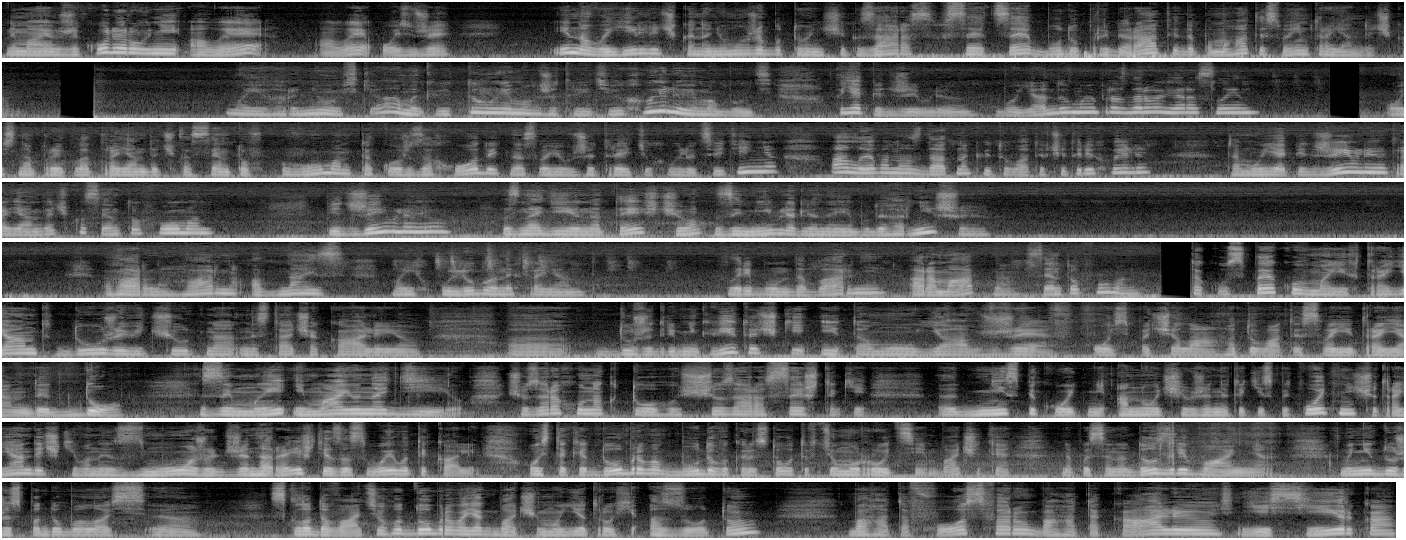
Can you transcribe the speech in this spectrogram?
немає вже кольору в ній, але, але ось вже і нове гіллічко, на ньому вже бутончик. Зараз все це буду прибирати, допомагати своїм трояндочкам. Мої гарнюські, а ми квітуємо вже третьою хвилею, мабуть. А я підживлюю, бо я думаю про здоров'я рослин. Ось, наприклад, трояндочка of Woman також заходить на свою вже третю хвилю цвітіння, але вона здатна квітувати в чотири хвилі. Тому я підживлюю трояндочку of Woman. Підживлюю з надією на те, що зимівля для неї буде гарнішою. Гарна, гарна, одна із моїх улюблених троянд. Флорібунда Барні, ароматна, Scent of Woman. Таку спеку в моїх троянд дуже відчутна нестача калію. Е, Дуже дрібні квіточки, і тому я вже ось почала готувати свої троянди до зими і маю надію, що за рахунок того, що зараз все ж таки дні спекотні, а ночі вже не такі спекотні, що трояндочки вони зможуть вже нарешті засвоювати калій. Ось таке добриво буду використовувати в цьому році. Бачите, написано дозрівання. Мені дуже сподобалась е, складова цього добрива. Як бачимо, є трохи азоту. Багато фосфору, багато калію, є сірка,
